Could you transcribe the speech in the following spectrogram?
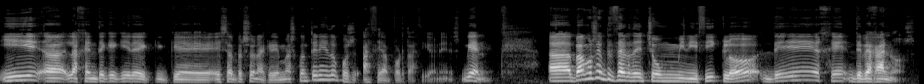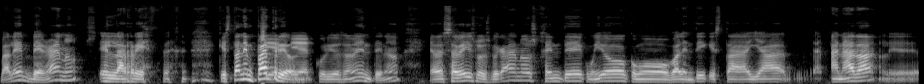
y la gente que quiere que esa persona cree más contenido, pues hace aportaciones. Bien. Ah, vamos a empezar, de hecho, un miniciclo de, de veganos, ¿vale? Veganos en la red, que están en Patreon, curiosamente, ¿no? Ya sabéis, los veganos, gente como yo, como Valentí, que está ya a nada, le,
